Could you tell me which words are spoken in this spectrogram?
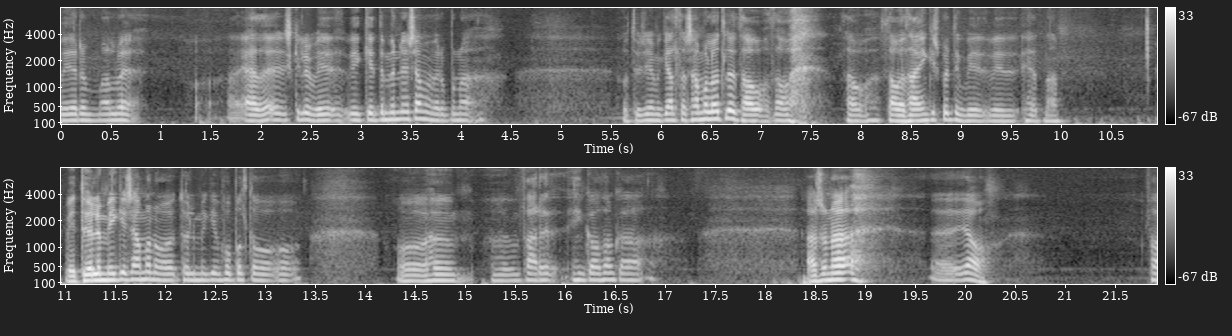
við erum alveg eða skilur við, við getum unnið saman við erum búin að þóttu við séum ekki alltaf samanlega öllu þá, þá, þá, þá er það engin spurning við, við, hérna, við tölum mikið saman og tölum mikið um fótbolt og, og, og höfum, höfum farið hinga á þanga að svona uh, já fá,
